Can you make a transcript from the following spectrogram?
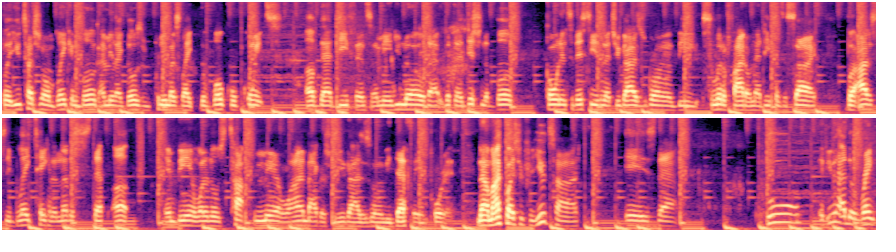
But you touched on Blake and Boog. I mean, like those are pretty much like the vocal points of that defense. I mean, you know that with the addition of Boog going into this season, that you guys are going to be solidified on that defensive side. But obviously, Blake taking another step up and being one of those top premier linebackers for you guys is going to be definitely important. Now, my question for you, Todd, is that who, if you had to rank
